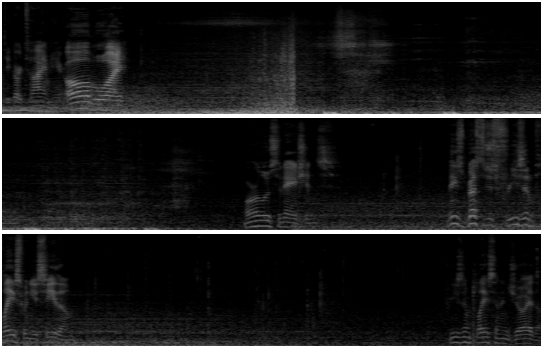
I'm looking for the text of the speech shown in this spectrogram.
Take our time here. Oh boy. More hallucinations. I think it's best to just freeze in place when you see them. Freeze in place and enjoy them.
